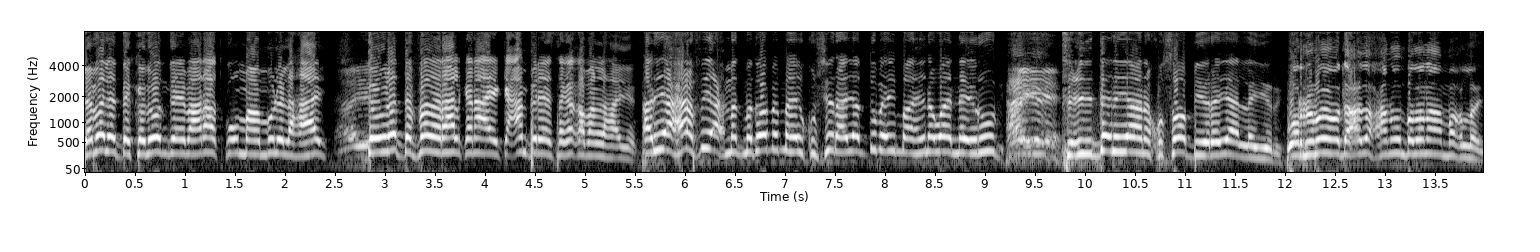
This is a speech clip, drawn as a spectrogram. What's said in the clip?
labada dekedoodna imaaraadku u maamuli lahaay dawladda federaalkana ay gacan bira isaga qaban lahaayeen. Aryaa xaafi axmed madoobe mahay ku shirayaan dubay maahina waa nairobi. Siciidaniyaana ku soo biirayaa la yidhi. Warnimayoo dhacdo xanuun badanaa maqlay.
